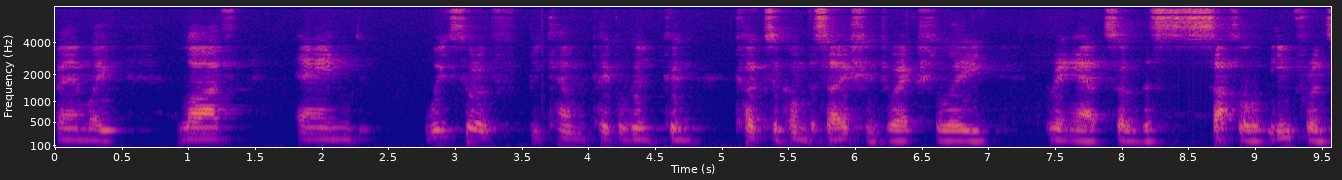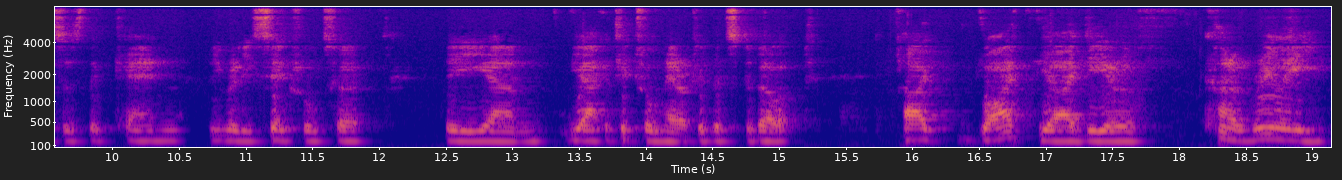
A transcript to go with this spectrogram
family life. And we sort of become people who can coax a conversation to actually bring out sort of the subtle inferences that can be really central to the um, the architectural narrative that's developed. I like the idea of kind of really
